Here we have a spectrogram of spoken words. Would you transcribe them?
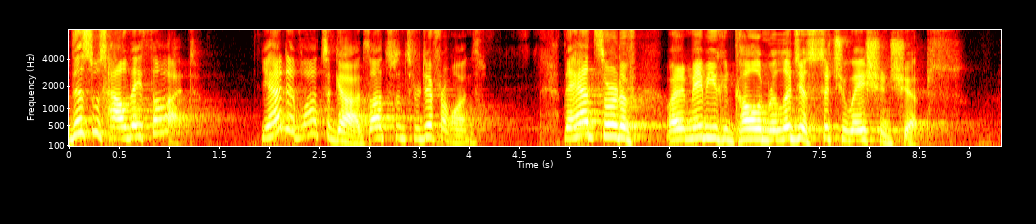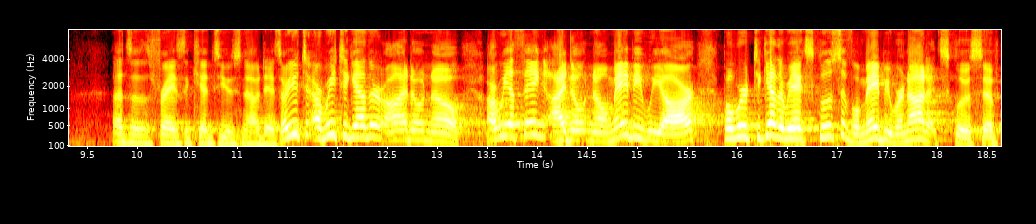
this was how they thought. You had to have lots of gods, lots of for different ones. They had sort of, maybe you could call them religious situationships. That's the phrase the kids use nowadays. Are, you t- are we together? Oh, I don't know. Are we a thing? I don't know. Maybe we are, but we're together. Are we exclusive? Well, maybe we're not exclusive.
